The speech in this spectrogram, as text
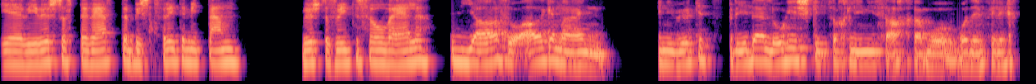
wie, wie wirst du das bewerten? Bist du zufrieden mit dem? Wirst du das wieder so wählen? Ja, so allgemein bin ich wirklich zufrieden. Logisch gibt es auch kleine Sachen, wo, wo dann vielleicht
